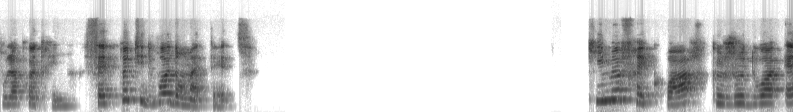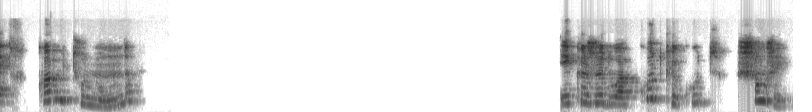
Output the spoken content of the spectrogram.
Sous la poitrine. Cette petite voix dans ma tête qui me ferait croire que je dois être comme tout le monde et que je dois coûte que coûte changer.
